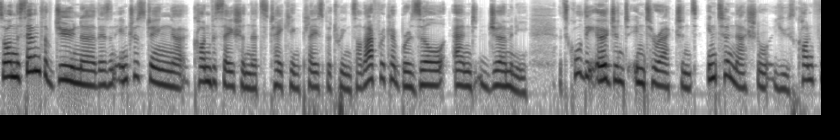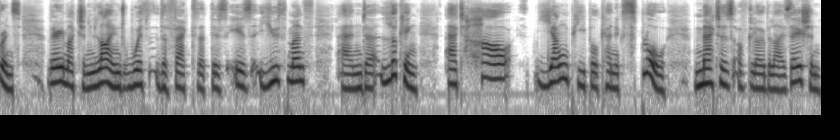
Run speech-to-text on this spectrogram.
So, on the 7th of June, uh, there's an interesting uh, conversation that's taking place between South Africa, Brazil, and Germany. It's called the Urgent Interactions International Youth Conference, very much in line with the fact that this is Youth Month and uh, looking at how young people can explore matters of globalization.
